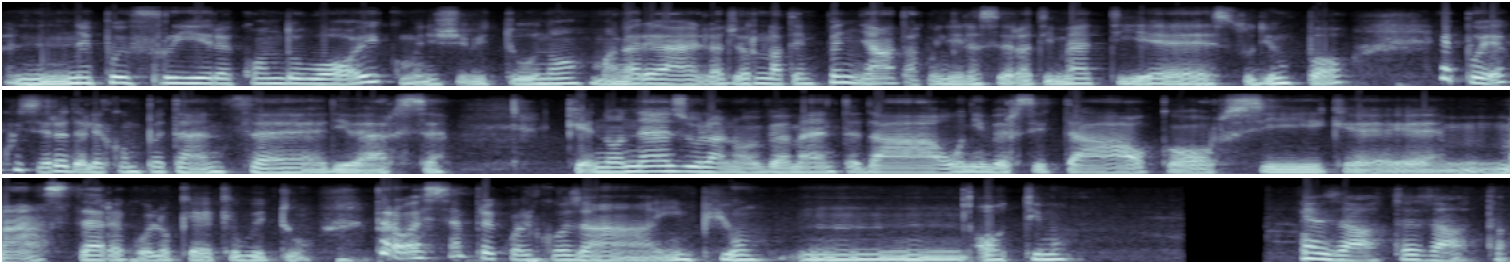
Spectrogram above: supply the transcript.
Ne puoi fruire quando vuoi, come dicevi tu, no? Magari hai la giornata impegnata, quindi la sera ti metti e studi un po' e puoi acquisire delle competenze diverse che non esulano ovviamente da università o corsi, che master, quello che, che vuoi tu, però è sempre qualcosa in più, mm, ottimo. Esatto, esatto.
